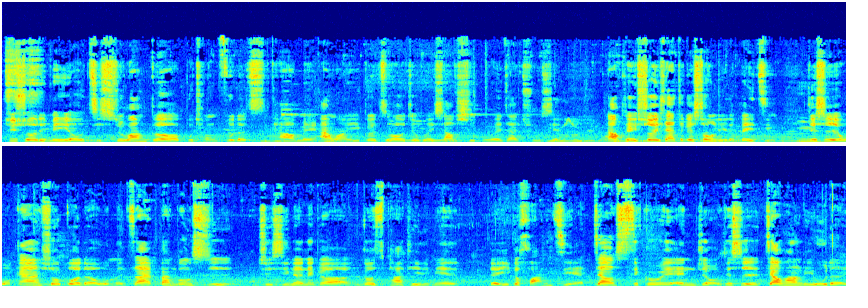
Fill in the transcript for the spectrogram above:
据说里面有几十万个不重复的词条，每按完一个之后就会消失，不会再出现。然后可以说一下这个送礼的背景，就是我刚刚说过的，我们在办公室举行的那个 Ghost Party 里面。的一个环节叫 Secret Angel，就是交换礼物的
